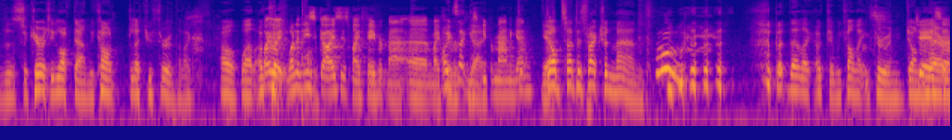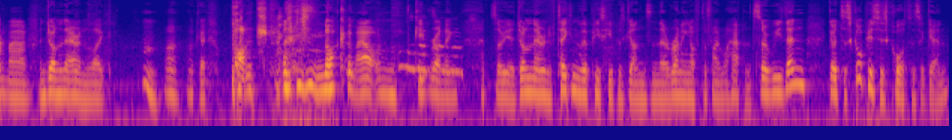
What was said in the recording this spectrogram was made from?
the security lockdown. We can't let you through. And they're like, oh well, okay. Wait, wait. One of these guys is my favorite man. Uh, my Oh, favorite guy. peacekeeper man again. Jo- Job satisfaction man. but they're like, okay, we can't let you through. And John and Aeryn, man. And John and Aeryn are like, hmm, oh, okay. Punch! and just knock them out and keep running. So, yeah, John and Aeryn have taken the Peacekeepers' guns and they're running off to find what happened. So, we then go to Scorpius's quarters again.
